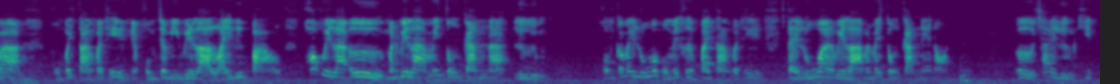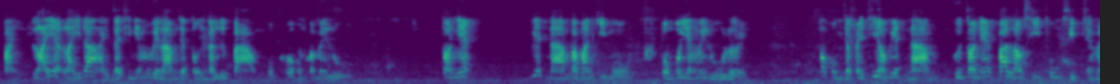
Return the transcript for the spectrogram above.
ว่าผมไปต่างประเทศเนี่ย ผมจะมีเวลาไลฟ์หรือเปล่า เพราะเวลาเออ มันเวลาไม่ตรงกันนะ ลืม ผมก็ไม่รู้ว่าผมไม่เคยไปต่างประเทศ แต่รู้ว่าเวลามันไม่ตรงกันแน่นอน เออ ใช่ลืมคิดไปไลฟ์อะไลฟ์ได้ แต่ทีนี้มันเวลามันจะตรงกันหรือเปล่า ผมก็ผมก็ไม่รู้ ตอนเนี้ย เวียดนามประมาณกี่โมง ผมก็ยังไม่รู้เลย เพราะผมจะไปเที่ยวเวียดนาม คือตอนนี้บ้านเราสี่ทุ่มสิบใช่ไหม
